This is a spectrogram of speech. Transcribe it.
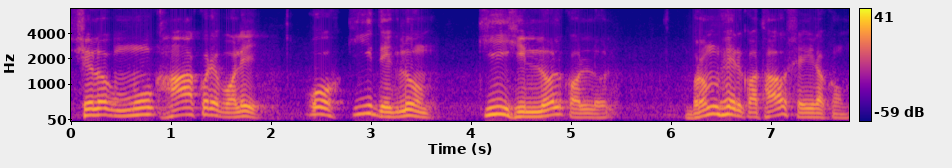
সে লোক মুখ হাঁ করে বলে, ওহ, কি দেখলুম, কি হিল্লোল কল্লোল। ব্রহ্মের কথাও সেই রকম।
